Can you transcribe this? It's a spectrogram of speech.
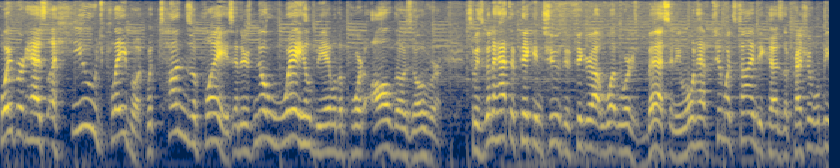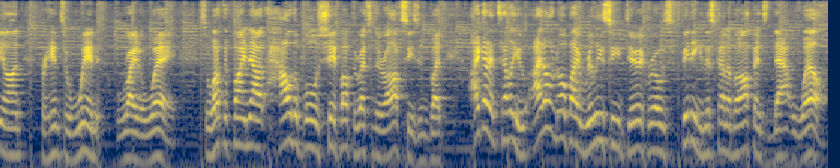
Hoiberg has a huge playbook with tons of plays, and there's no way he'll be able to port all those over. So he's going to have to pick and choose and figure out what works best, and he won't have too much time because the pressure will be on for him to win right away. So we'll have to find out how the Bulls shape up the rest of their offseason. But I got to tell you, I don't know if I really see Derrick Rose fitting in this kind of an offense that well.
